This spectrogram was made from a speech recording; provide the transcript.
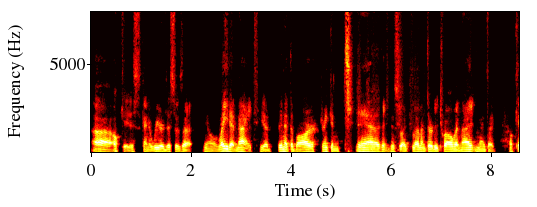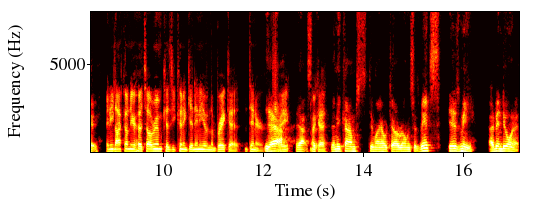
uh, okay, this is kind of weird. This was a, you know, late at night. He had been at the bar drinking. And I think this was like 11, 30, 12 at night. And I was like, okay. And he knocked on your hotel room because you couldn't get any of them to break at dinner. Yeah. Right? Yeah. So okay. Then he comes to my hotel room and says, Vince, here's me. I've been doing it.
